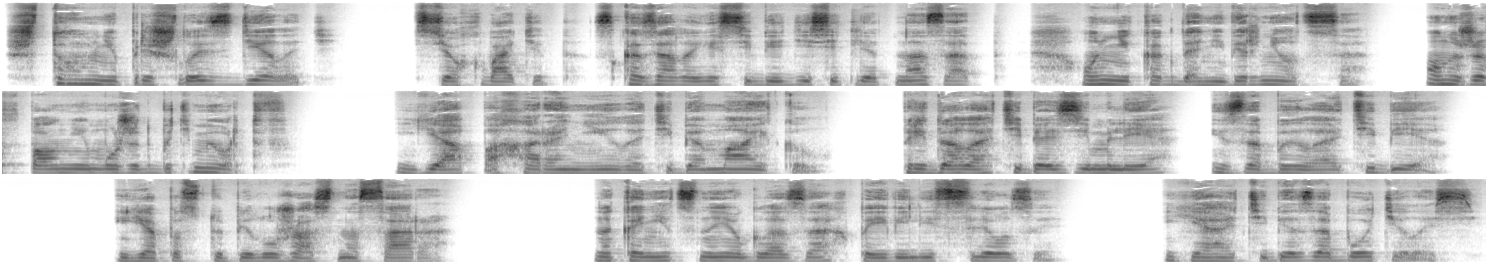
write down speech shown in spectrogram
что мне пришлось сделать? Все хватит, сказала я себе десять лет назад. Он никогда не вернется. Он уже вполне может быть мертв. Я похоронила тебя, Майкл. Предала тебя земле и забыла о тебе. Я поступил ужасно, Сара. Наконец на ее глазах появились слезы. Я о тебе заботилась.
